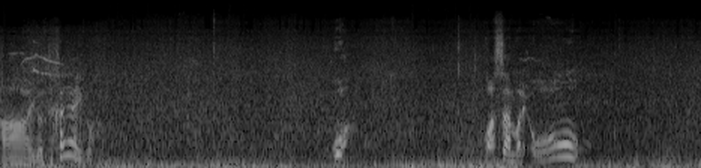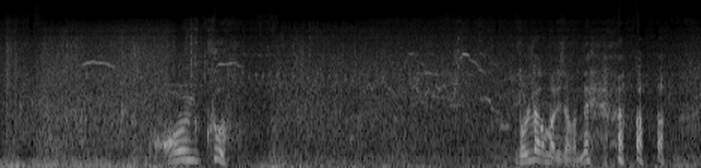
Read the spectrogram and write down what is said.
아 이거 어떡하냐 이거. 우와! 왔어 한 마리. 오! 어이쿠 놀다가 한 마리 잡았네.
